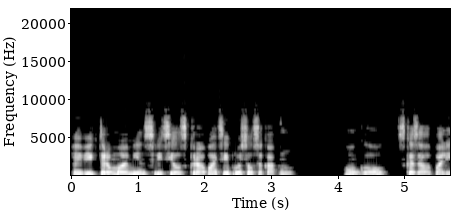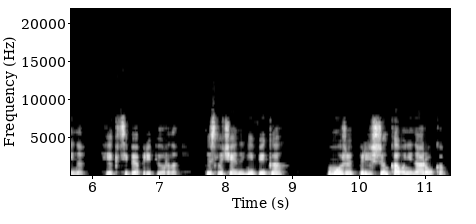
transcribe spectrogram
Виктор в момент слетел с кровати и бросился к окну. «Ого», — сказала Полина, — «эк тебя приперла. Ты случайно не в бегах? Может, пришил кого ненароком?»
